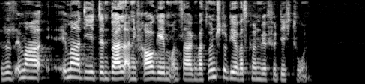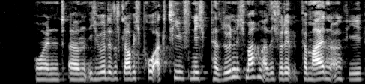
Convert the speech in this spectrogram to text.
Es ist immer, immer die, den Ball an die Frau geben und sagen, was wünschst du dir, was können wir für dich tun? Und ähm, ich würde das, glaube ich, proaktiv nicht persönlich machen. Also ich würde vermeiden, irgendwie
